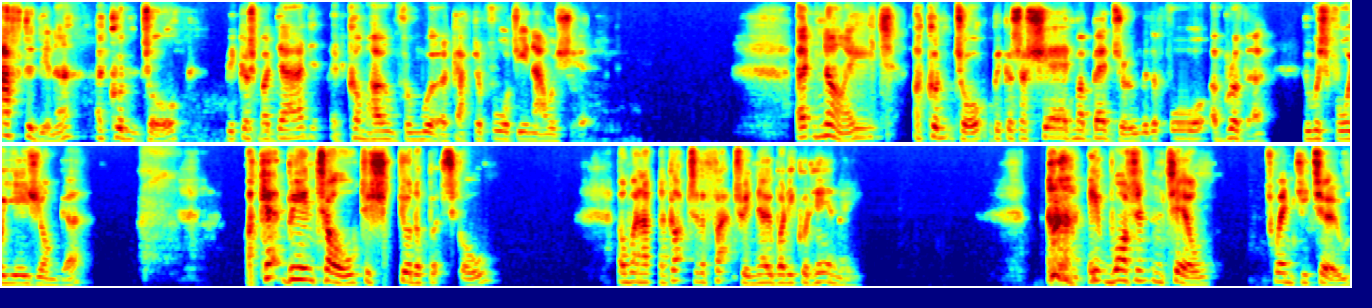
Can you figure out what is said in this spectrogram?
After dinner, I couldn't talk because my dad had come home from work after a 14 hour shift. At night, I couldn't talk because I shared my bedroom with a, four, a brother who was four years younger. I kept being told to shut up at school. And when I got to the factory, nobody could hear me. it wasn't until 22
